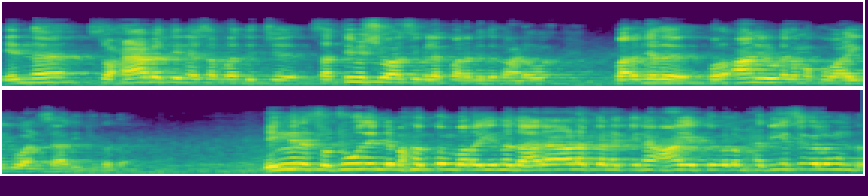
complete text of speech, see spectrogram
എന്ന് സ്വഹാബത്തിനെ സംബന്ധിച്ച് സത്യവിശ്വാസികളെ പറഞ്ഞത് കാണുക പറഞ്ഞത് ഖുർആാനിലൂടെ നമുക്ക് വായിക്കുവാൻ സാധിക്കുന്നത്. ഇങ്ങനെ സുജൂദിന്റെ മഹത്വം പറയുന്ന ധാരാളക്കണക്കിന് ആയത്തുകളും ഹദീസുകളും ഉണ്ട്.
